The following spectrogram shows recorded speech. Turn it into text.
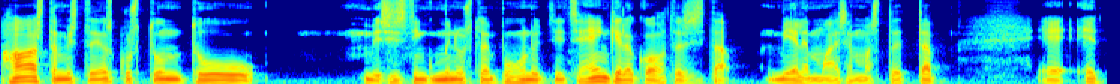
haastamista joskus tuntuu, siis niin kuin minusta en puhu nyt itse henkilökohtaisesta mielenmaisemasta, että e, et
